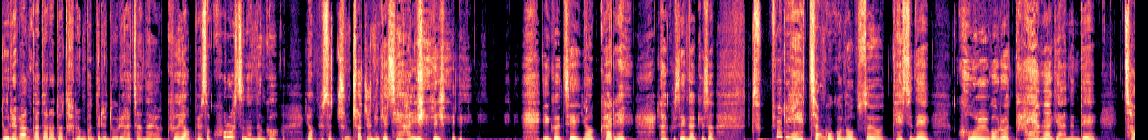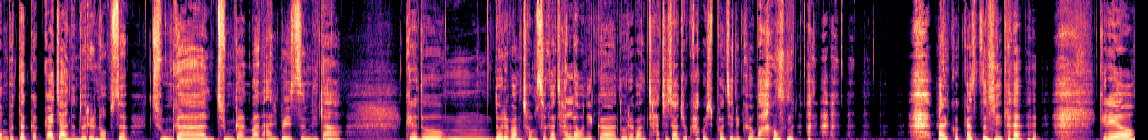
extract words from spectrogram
노래방 가더라도 다른 분들이 노래하잖아요. 그 옆에서 코러스 넣는 거, 옆에서 춤춰주는 게 제 할 일이. 이거 제 역할이라고 생각해서 특별히 애창곡은 없어요. 대신에 골고루 다양하게 아는데 처음부터 끝까지 아는 노래는 없어요. 중간중간만 알고 있습니다. 그래도, 음, 노래방 점수가 잘 나오니까 노래방 자주자주 가고 싶어지는 그 마음은 알 것 같습니다. 그래요.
